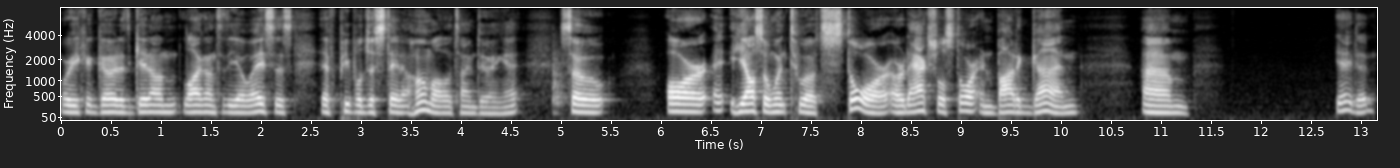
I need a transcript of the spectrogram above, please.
where you could go to get on log on to the Oasis if people just stayed at home all the time doing it. So, or uh, he also went to a store or an actual store and bought a gun. Um, yeah, he did.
